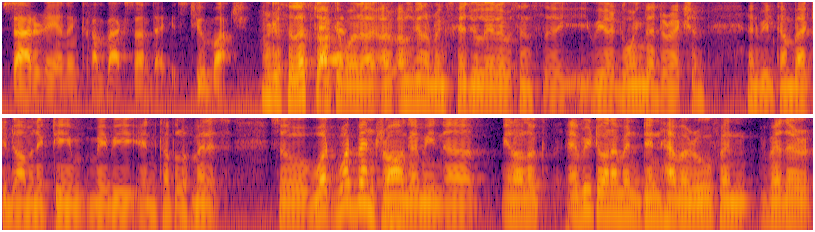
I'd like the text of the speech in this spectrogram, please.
Saturday, and then come back Sunday. It's too much. Okay, so let's talk and, about. I, I was going to bring schedule later since uh, we are going that direction and we'll come back to Dominic Thiem maybe in a couple of minutes. So what what went wrong? I mean, uh, you know, look, every tournament didn't have a roof, and weather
